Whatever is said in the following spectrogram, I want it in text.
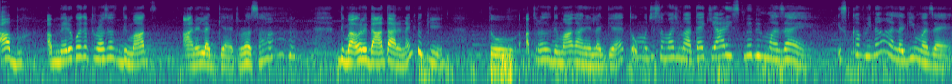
अब अब मेरे को जब थोड़ा सा दिमाग आने लग गया है, थोड़ा सा, दिमाग वाले दांत आ रहे ना क्योंकि तो अब थोड़ा सा दिमाग आने लग गया है तो मुझे समझ में आता है कि यार, इसमें भी मज़ा है, इसका भी ना अलग ही मज़ा है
